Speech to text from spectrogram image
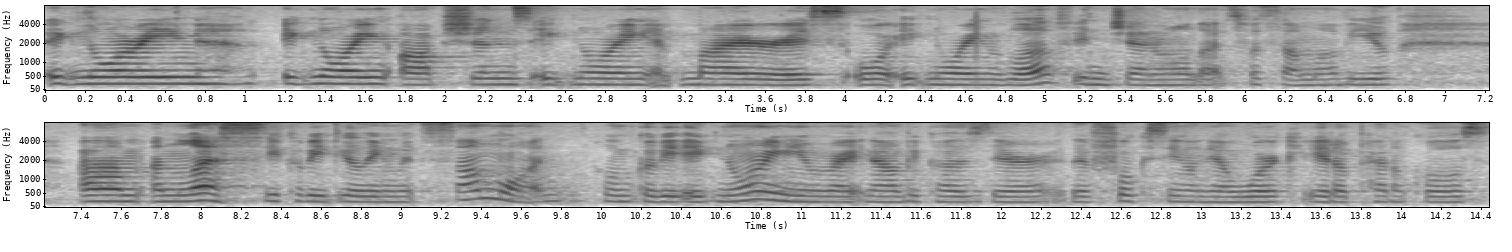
Ignoring, ignoring options, ignoring admirers, or ignoring love in general. That's for some of you um, unless you could be dealing with someone whom could be ignoring you right now because they're they're focusing on their work, Eight of Pentacles,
